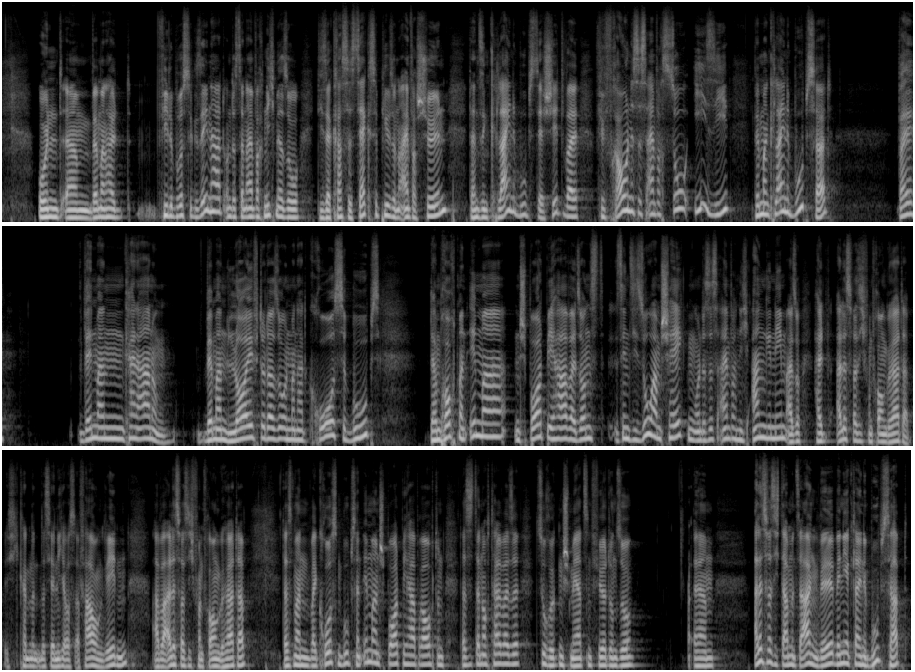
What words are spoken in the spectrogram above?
Und ähm, wenn man halt viele Brüste gesehen hat und das dann einfach nicht mehr so dieser krasse Sexappeal, sondern einfach schön, dann sind kleine Boobs der Shit, weil für Frauen ist es einfach so easy, wenn man kleine Boobs hat, weil wenn man, keine Ahnung, wenn man läuft oder so und man hat große Boobs, dann braucht man immer ein Sport-BH, weil sonst sind sie so am Shaken und es ist einfach nicht angenehm. Also halt alles, was ich von Frauen gehört habe. Ich kann das ja nicht aus Erfahrung reden, aber alles, was ich von Frauen gehört habe, dass man bei großen Boobs dann immer ein Sport-BH braucht und dass es dann auch teilweise zu Rückenschmerzen führt und so. Ähm, alles, was ich damit sagen will, wenn ihr kleine Boobs habt,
